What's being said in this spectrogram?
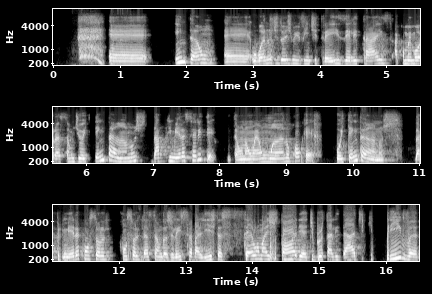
é, então, é, o ano de 2023 ele traz a comemoração de 80 anos da primeira CLT. Então, não é um ano qualquer. 80 anos da primeira consolidação das leis trabalhistas selam uma história de brutalidade que priva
